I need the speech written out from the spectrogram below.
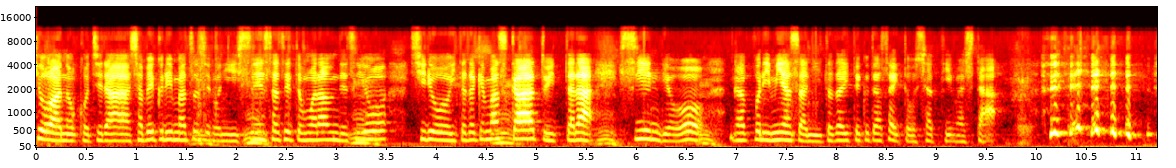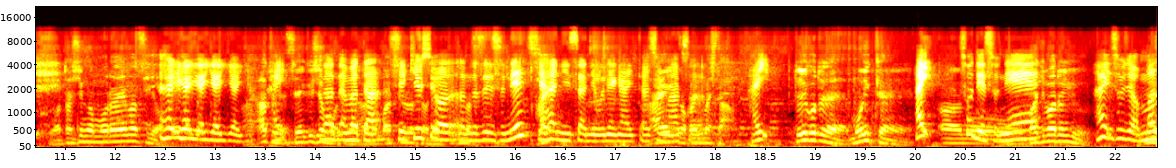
今日あのこちらしゃべくり松代に出演させてもらうんですよ。資料をいただけますか、と言ったら、出演料をがっぽり宮さんにいただいてくださいとおっしゃっていました。私がもらえますよ。いやいやいやいやいやいや。あ後で請求書もまたまた請求書をあので。すね、支配人さんにお願いいたします。はいわかりました。はい。ということでもう一件。はい。そうですね。牧場の湯。はい、それじゃあ、ま、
